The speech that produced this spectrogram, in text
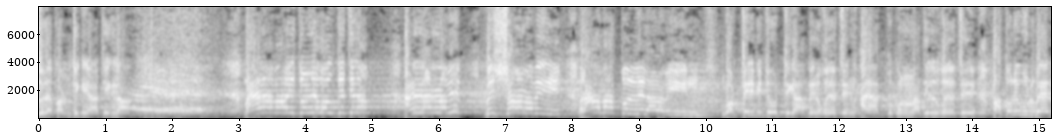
জোরে কন ঠিক না ঠিক না? বিশ্ব গর্তের ভিতর থেকে বের হয়েছেন, আয়াত যখন নাজিল হয়েছে, পাথরে উঠবেন,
